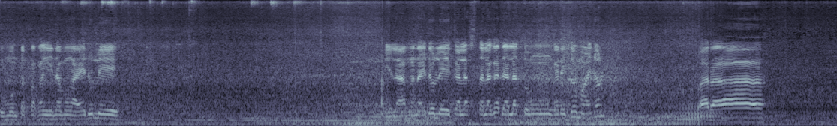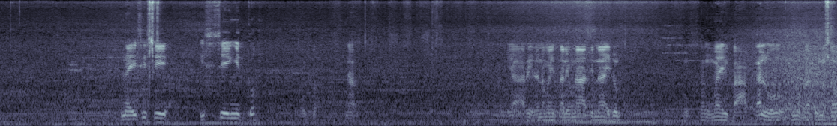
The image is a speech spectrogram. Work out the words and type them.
Pumunta pa kanina mga idol eh. Kailangan idol eh, kalas talaga dala tong ganito mga idol. Para na isisi, isisingit ko. Opa, na. Yari na naman yung talim natin na idol. Mukhang may bakal o ano ba ito na to,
